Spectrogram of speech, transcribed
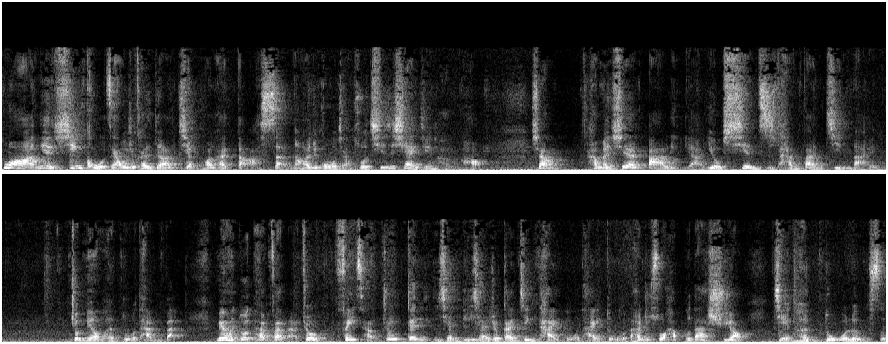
哇，你很辛苦。”这样我就开始跟他讲话，他搭讪，然后他就跟我讲说：“其实现在已经很好，像他们现在巴黎呀、有限制摊贩进来，就没有很多摊贩，没有很多摊贩啊，就非常就跟以前比起来就干净太多太多了。”他就说他不大需要捡很多垃圾，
